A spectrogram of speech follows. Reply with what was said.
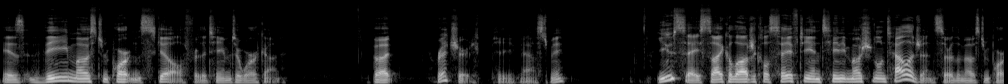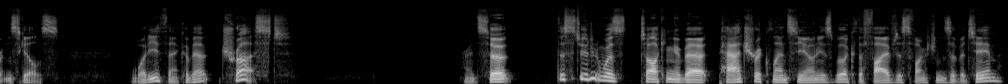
is the most important skill for the team to work on. But, Richard, he asked me, you say psychological safety and team emotional intelligence are the most important skills. What do you think about trust? All right, so the student was talking about Patrick Lencioni's book, The Five Dysfunctions of a Team.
